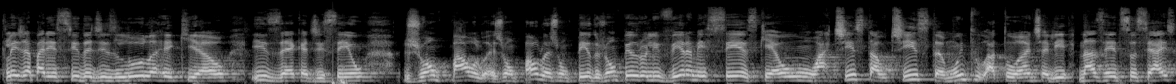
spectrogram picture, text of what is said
Cleide Aparecida diz Lula, Requião. E Zeca diz eu. João Paulo, é João Paulo ou é João Pedro? João Pedro Oliveira Mercedes, que é um artista autista muito atuante ali nas redes sociais,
